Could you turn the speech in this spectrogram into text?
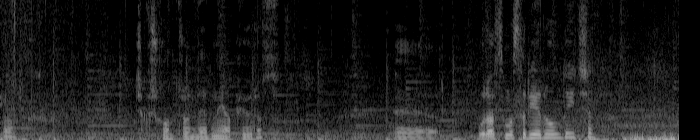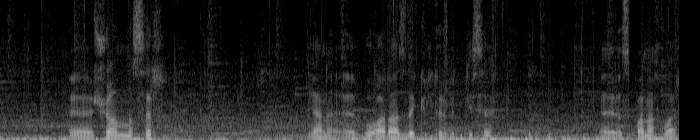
Şu an çıkış kontrollerini yapıyoruz. E, burası mısır yeri olduğu için e, şu an mısır yani e, bu arazide kültür bitkisi e, ıspanak var.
